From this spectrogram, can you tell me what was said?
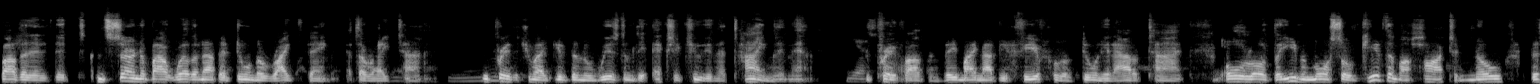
Father, that, that's concerned about whether or not they're doing the right thing at the right time. We pray hmm that you might give them the wisdom to execute in a timely manner. We pray, God. Father, they might not be fearful of doing it out of time. Oh, Lord, but even more so, give them a heart to know the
